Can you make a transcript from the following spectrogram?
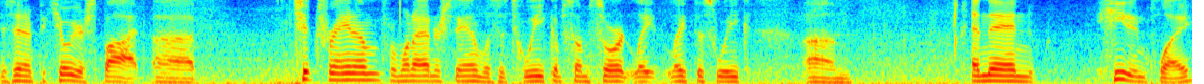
is in a peculiar spot. Uh, Chip Trayanum, from what I understand, was a tweak of some sort late late this week, um, and then he didn't play.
